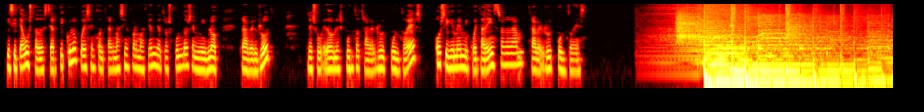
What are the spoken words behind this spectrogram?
Y si te ha gustado este artículo puedes encontrar más información de otros puntos en mi blog Travelroute www.travelroute.es o sígueme en mi cuenta de Instagram travelroute.es.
